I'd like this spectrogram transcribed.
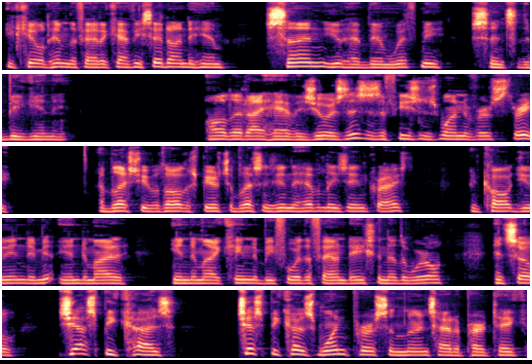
he killed him, the fatted calf. He said unto him, Son, you have been with me since the beginning. All that I have is yours. This is Ephesians 1 verse 3. I bless you with all the spiritual blessings in the heavenlies in Christ, and called you into, into my into my kingdom before the foundation of the world. And so just because just because one person learns how to partake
